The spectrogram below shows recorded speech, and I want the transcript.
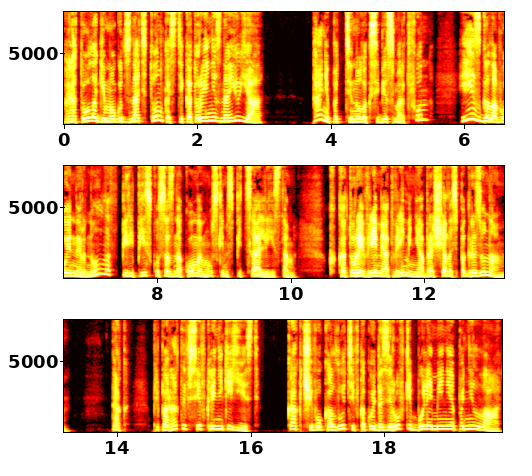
Ратологи могут знать тонкости, которые не знаю я. Таня подтянула к себе смартфон и с головой нырнула в переписку со знакомым узким специалистом, к которой время от времени обращалась по грызунам. Так, препараты все в клинике есть. Как чего колоть и в какой дозировке более-менее поняла.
